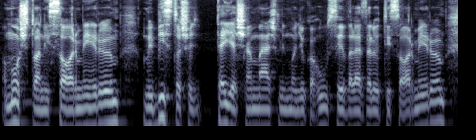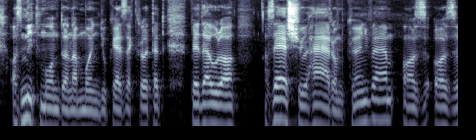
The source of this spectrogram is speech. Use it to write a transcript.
a mostani szarmérőm, ami biztos, hogy teljesen más, mint mondjuk a 20 évvel ezelőtti szarmérőm, az mit mondana mondjuk ezekről. Tehát például a, az első három könyvem az, az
